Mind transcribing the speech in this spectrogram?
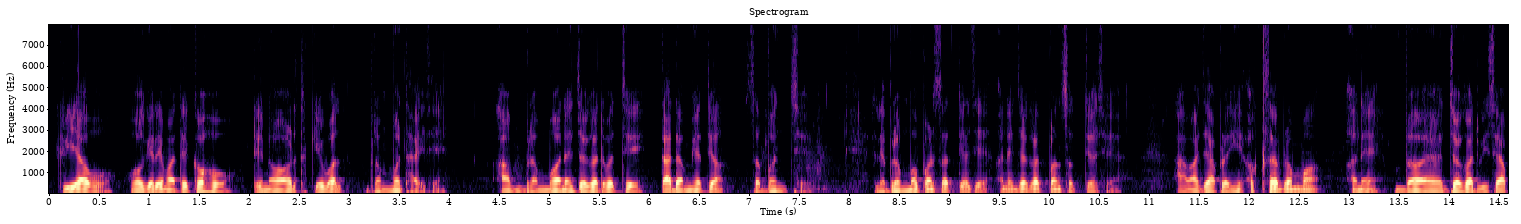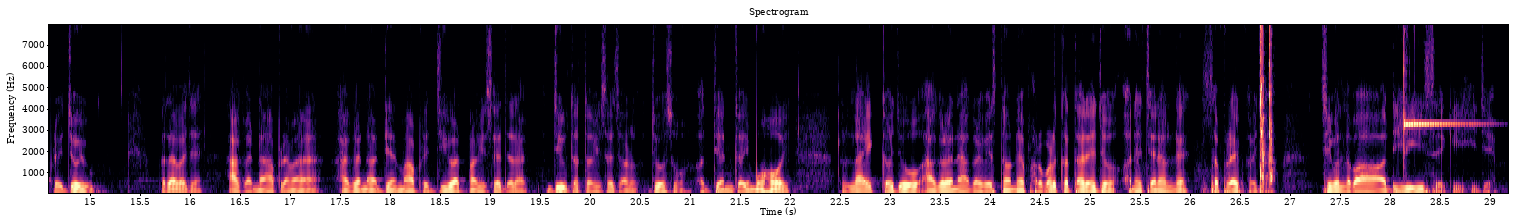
ક્રિયાઓ વગેરે માટે કહો, તેનો અર્થ કેવલ બ્રહ્મ થાય છે. આમ બ્રહ્મ અને જગત વચ્ચે તાદમ્યત્ય સંબંધ છે. એટલે બ્રહ્મ પણ સત્ય છે અને જગત પણ સત્ય છે. આમ આજે આપણે અહીં અક્ષર બ્રહ્મ અને જગત વિશે આપણે જોયું. બરાબર છે? આગળના આપણે, આગળના અધ્યયનમાં આપણે જીવાત્મા વિશે જરાક, જીવતત્વ વિશે જાણું, જોશું. અધ્યયન ગમ્યું હોય તો લાઈક કરજો, આગળ અને આગળ વૈષ્ણવને ફરવડ કરતા રહેજો અને ચેનલને સબસ્ક્રાઈબ કરજો. શ્રી વલ્લભાધીશ કી જય.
